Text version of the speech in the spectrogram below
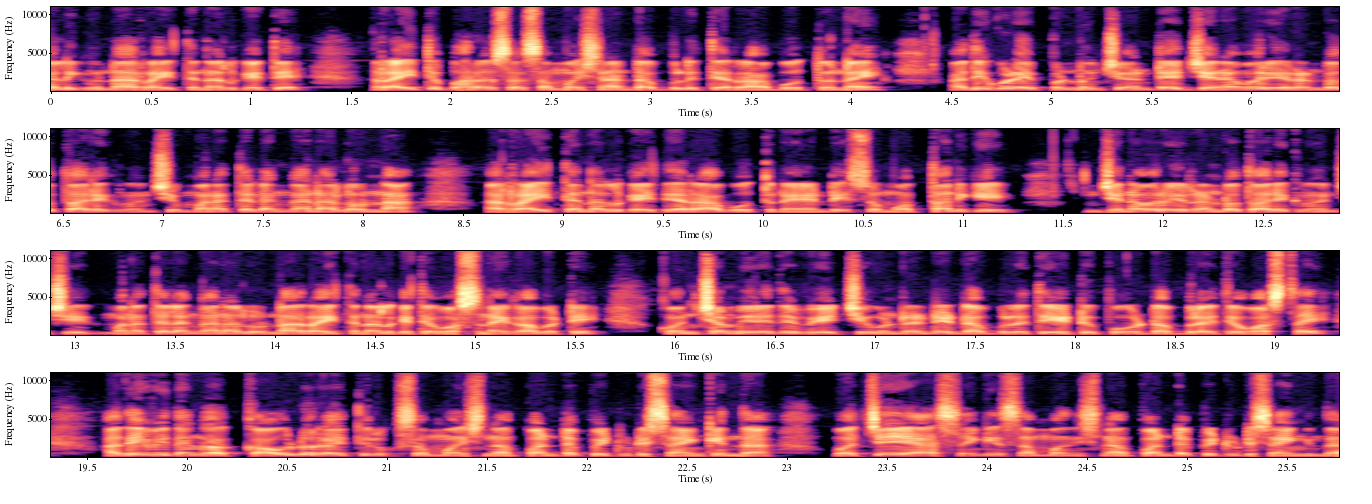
కలిగి ఉన్న రైతన్నలకైతే రైతు భరోసా సంబంధించిన డబ్బులు అయితే రాబోతున్నాయి. అది కూడా ఎప్పటి నుంచి అంటే జనవరి రెండో తారీఖు నుంచి మన తెలంగాణలో ఉన్న రైతన్నలకైతే రాబోతున్నాయండి. సో మొత్తానికి జనవరి రెండో తారీఖు నుంచి మన తెలంగాణలో ఉన్న రైతన్నలకైతే వస్తున్నాయి కాబట్టి కొంచెం మీరైతే వేచి ఉండండి. డబ్బులు అయితే ఎటుపో డబ్బులు అయితే వస్తాయి. అదేవిధంగా కౌలు రైతులకు సంబంధించిన పంట పెట్టుబడి సాయం కింద వచ్చే యాసంగికి సంబంధించిన పంట పెట్టుబడి సాయం కింద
